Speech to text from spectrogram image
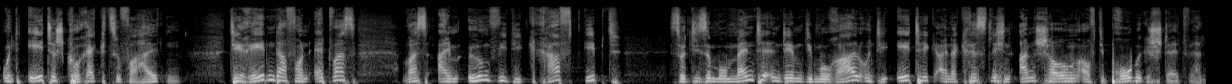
und ethisch korrekt zu verhalten. Die reden davon etwas, was einem irgendwie die Kraft gibt, so diese Momente, in denen die Moral und die Ethik einer christlichen Anschauung auf die Probe gestellt werden.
